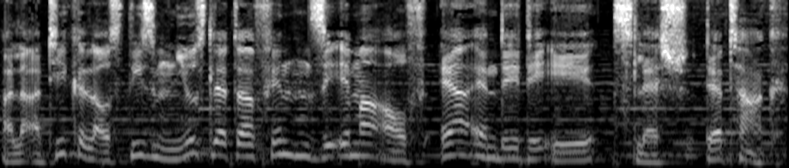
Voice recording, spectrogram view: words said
Alle Artikel aus diesem Newsletter finden Sie immer auf rnd.de slash der Tag.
